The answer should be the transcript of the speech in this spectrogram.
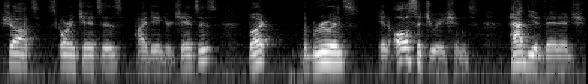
shots, scoring chances, high danger chances. But the Bruins, in all situations, had the advantage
